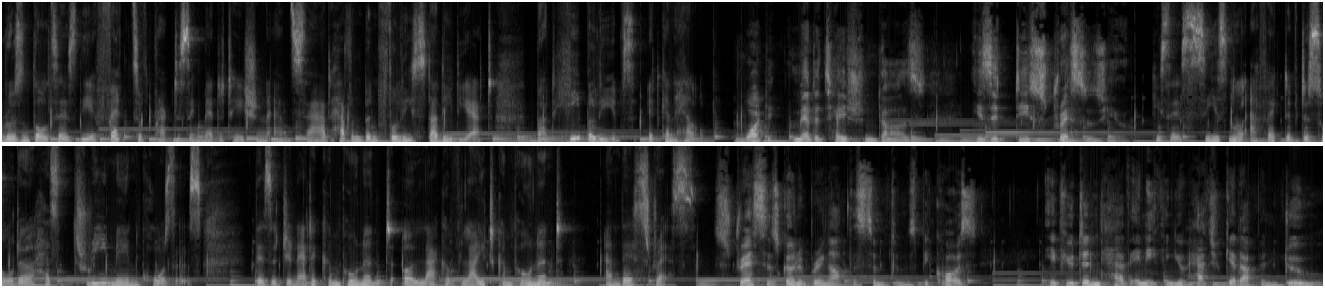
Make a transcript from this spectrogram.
Rosenthal says the effects of practicing meditation and SAD haven't been fully studied yet, but he believes it can help. What meditation does is it de stresses you. He says seasonal affective disorder has three main causes there's a genetic component, a lack of light component, and there's stress. Stress is going to bring out the symptoms because if you didn't have anything you had to get up and do,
